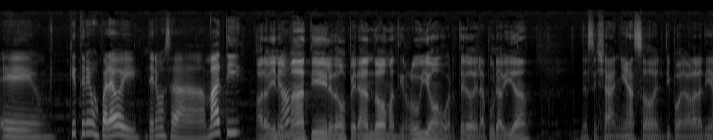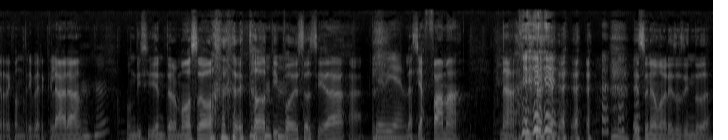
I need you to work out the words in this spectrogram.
eh, ¿qué tenemos para hoy? Tenemos a Mati. Ahora viene el Mati, lo estamos esperando. Mati Rubio, huertero de la pura vida. De hace ya añazo. El tipo, la verdad, la tiene recontra clara. Un disidente hermoso de todo tipo de sociedad. Ah, Qué bien. Le hacía fama. Nada. es un amor, eso sin duda.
